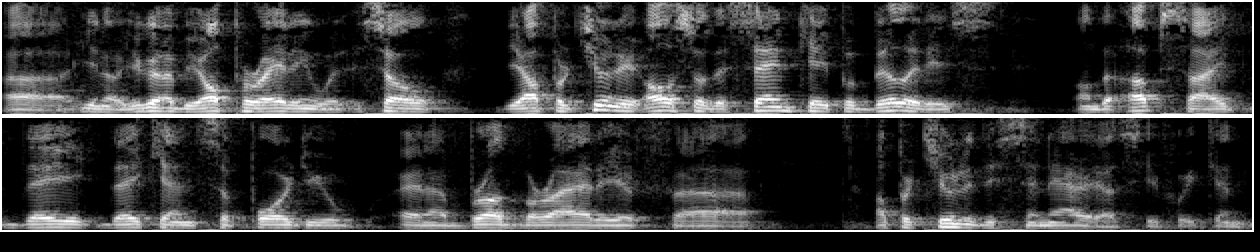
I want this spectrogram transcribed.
Uh, you know, you're going to be operating with so the opportunity also the same capabilities on the upside they they can support you in a broad variety of uh, opportunity scenarios, if we can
